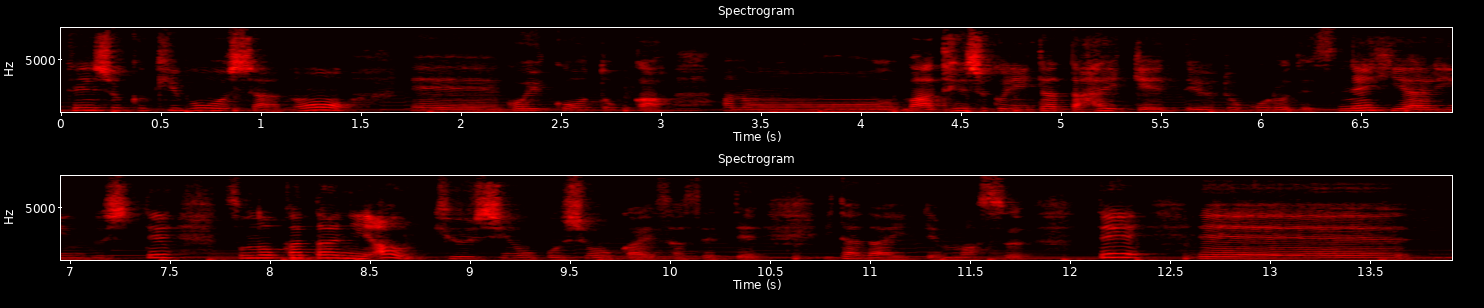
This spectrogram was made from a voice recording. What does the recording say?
転職希望者の、えー、ご意向とか、あのー、まあ、転職に至った背景っていうところですねヒアリングしてその方に合う求人をご紹介させていただいてます。で、えー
